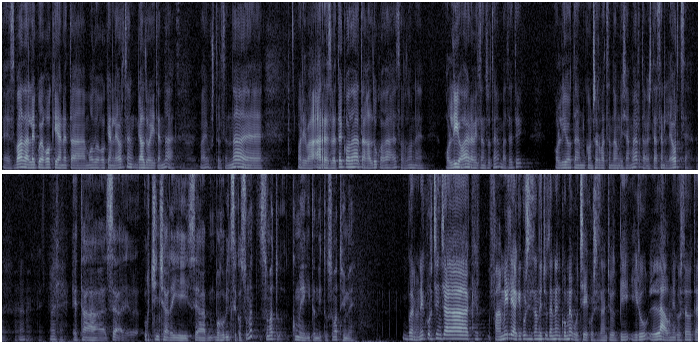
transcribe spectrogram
ez bada leku egokian eta modu egokian lehortzen, galdu egiten da. Bai, usteltzen da, e, hori ba, arrez beteko da eta galduko da, ez? Orduan, e, olioa erabiltzen zuten, batetik, oliotan konserbatzen da ongi xamar, eta bestea zen lehortzea. Eh? Eta, zera, urtsintxarei, zera, borobiltzeko, sumat, sumat kume egiten ditu, sumat hume. Bueno, nik urtsintxak familiak ikusi izan ditutenen kume gutxi ikusi izan ditut, bi, hiru, lau nik uste dute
